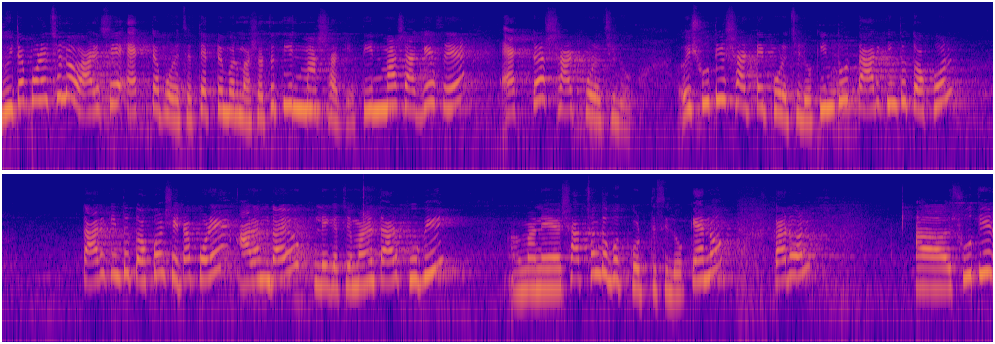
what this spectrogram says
দুইটা পরেছিল আর সে একটা পরেছে সেপ্টেম্বর মাস, অর্থাৎ তিন মাস আগে। তিন মাস আগে সে একটা শার্ট পরেছিল। ওই সুতির শার্টটাই পরেছিল। কিন্তু তার কিন্তু তখন, তার কিন্তু তখন সেটা পরে আরামদায়ক লেগেছে। মানে তার খুবই মানে স্বাচ্ছন্দ্য বোধ করতেছিল। কেন? কারণ সুতির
